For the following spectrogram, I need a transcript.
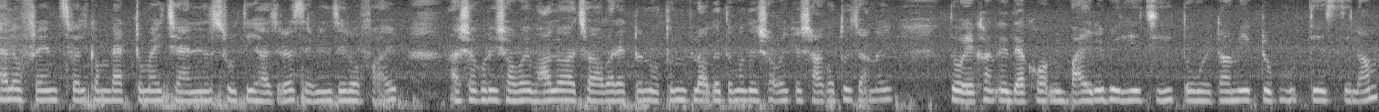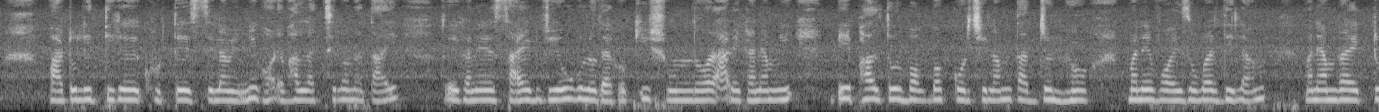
Hello friends welcome back to my channel Shruti Hazra seven zero five আশা করি সবাই ভালো আছো। আবার একটা নতুন ব্লগে তোমাদের সবাইকে স্বাগত জানাই। তো এখানে দেখো, আমি বাইরে বেরিয়েছি। তো এটা আমি একটু ঘুরতে এসেছিলাম। পাটুলির দিকে ঘুরতে এসেছিলাম। এমনি ঘরে ভালো লাগছিল না তাই। তো এখানে সাইড ভিউগুলো দেখো, কি সুন্দর। আর এখানে আমি বেফালতুর বক বক করছিলাম, তার জন্য মানে ভয়েস ওভার দিলাম। মানে আমরা একটু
